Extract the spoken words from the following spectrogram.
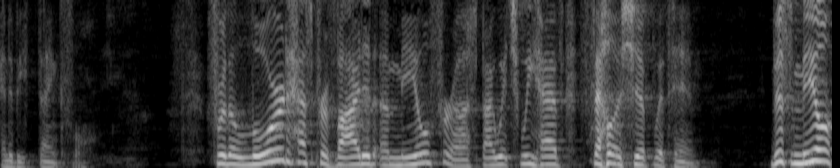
and to be thankful. For the Lord has provided a meal for us by which we have fellowship with Him. This meal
